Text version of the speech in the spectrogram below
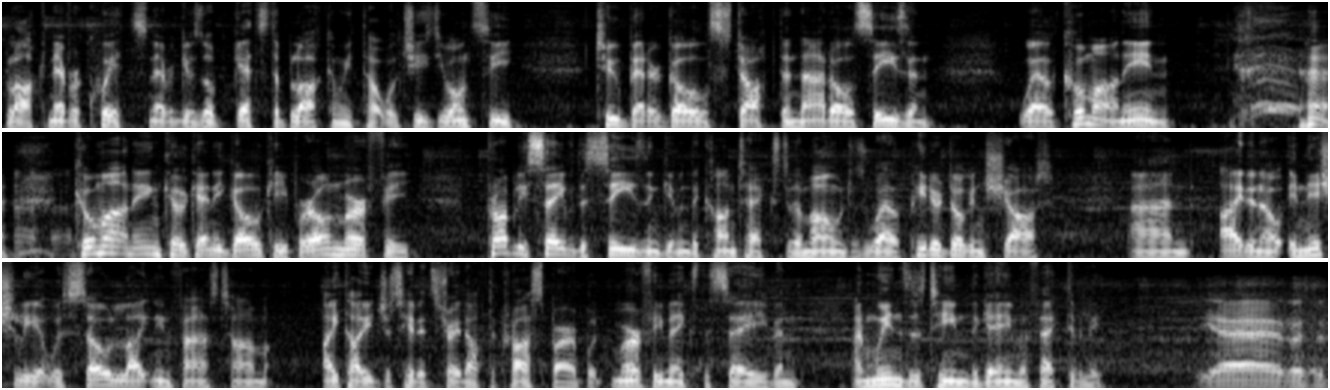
block, never quits, never gives up, gets the block. And we thought, well, geez, you won't see two better goals stopped than that all season. Well, come on in. Come on in, Kilkenny goalkeeper. Eoin Murphy probably saved the season given the context of the moment as well. Peter Duggan shot, and I don't know, initially it was so lightning fast, Tom. I thought he just hit it straight off the crossbar, but Murphy makes the save and, and wins his team the game effectively. Yeah, a,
